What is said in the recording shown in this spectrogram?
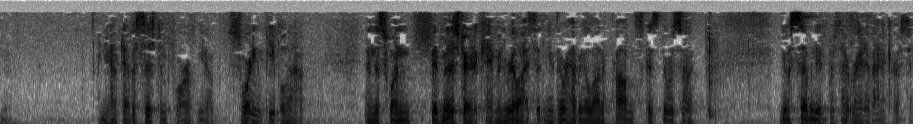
You. And you have to have a system for, you know, sorting people out. And this one administrator came and realized that you know, they were having a lot of problems because there was a you know 70% rate of accuracy,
